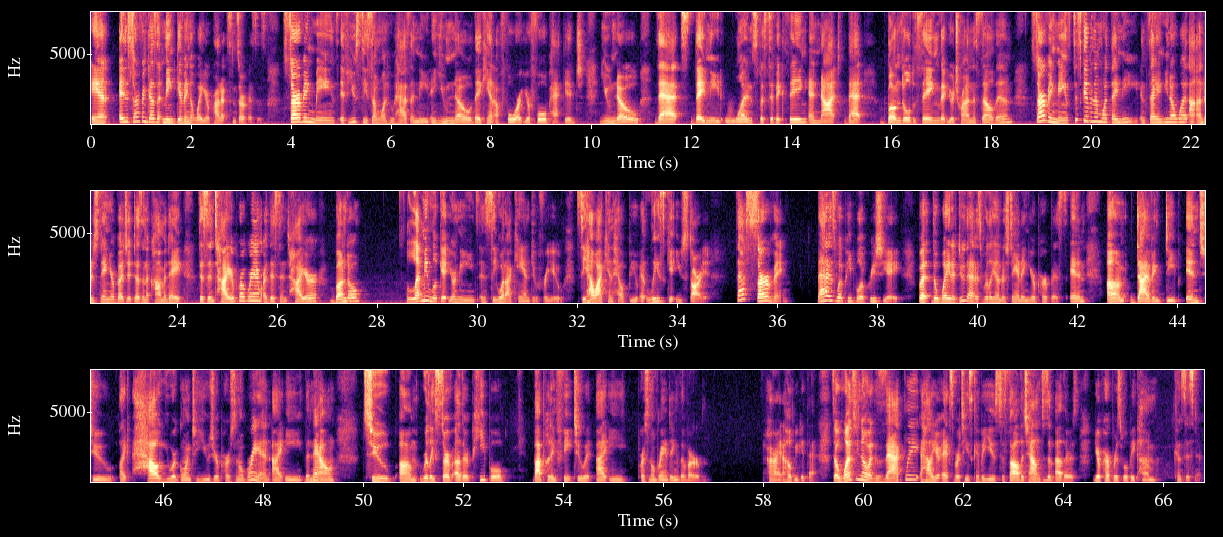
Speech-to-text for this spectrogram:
and and serving doesn't mean giving away your products and services. Serving means if you see someone who has a need and you know they can't afford your full package, you know that they need one specific thing and not that bundled thing that you're trying to sell them. Serving means just giving them what they need and saying, you know what, I understand your budget doesn't accommodate this entire program or this entire bundle. Let me look at your needs and see what I can do for you. See how I can help you, at least get you started. That's serving. That is what people appreciate. But the way to do that is really understanding your purpose and um, diving deep into like how you are going to use your personal brand, i.e., the noun, to um, really serve other people by putting feet to it, i.e., personal branding, the verb. All right, I hope you get that. So, once you know exactly how your expertise can be used to solve the challenges of others, your purpose will become consistent.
